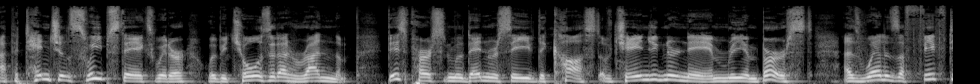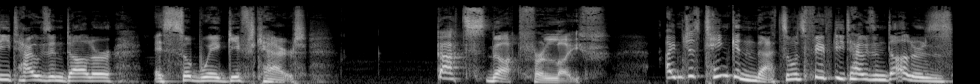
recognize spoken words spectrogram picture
a potential sweepstakes winner will be chosen at random. This person will then receive the cost of changing their name reimbursed, as well as a $50,000 a eh, Subway gift card. That's not for life. I'm just thinking that. So it's $50,000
